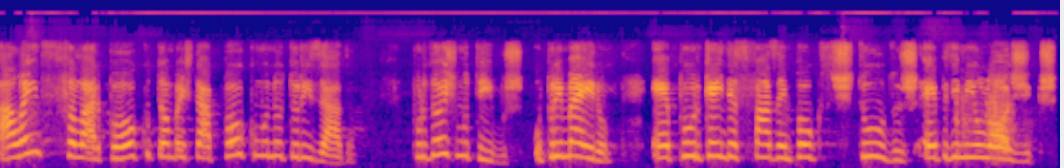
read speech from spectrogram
Além de se falar pouco, também está pouco monitorizado. Por dois motivos. O primeiro é porque ainda se fazem poucos estudos epidemiológicos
